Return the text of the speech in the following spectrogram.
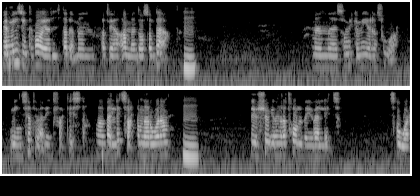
Jag minns inte vad jag ritade men att vi använde oss av det. Mm. Men eh, så mycket mer än så minns jag tyvärr inte faktiskt. Det var väldigt svart de där åren. Mm. Det är ju 2012 är ju väldigt svår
